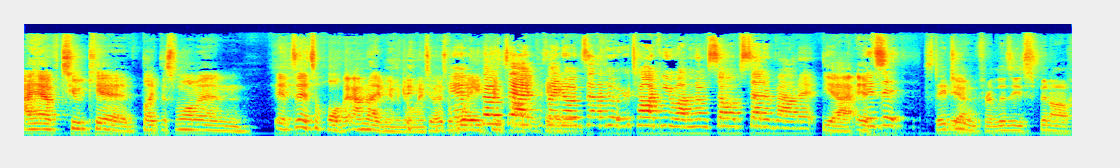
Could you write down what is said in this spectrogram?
I have two kids. Like this woman, it's it's a whole thing. I'm not even gonna go into it. It's way so too sad because I know exactly what you're talking about, and I'm so upset about it. Yeah, it's Is it Stay tuned for Lizzie's spin-off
